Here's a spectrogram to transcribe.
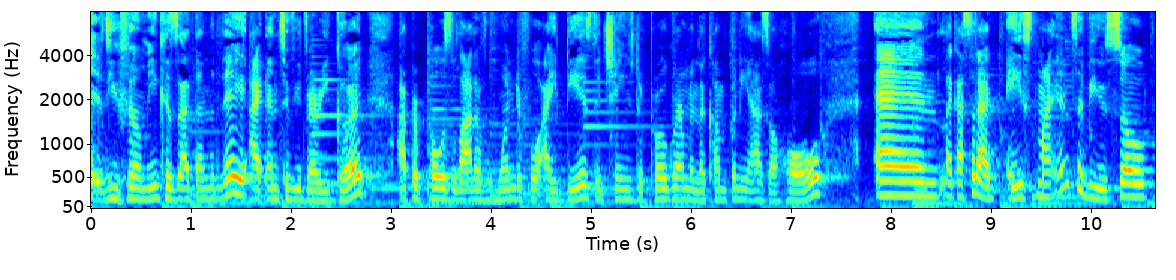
is. You feel me? Because at the end of the day i interviewed very good. I proposed a lot of wonderful ideas to change the program and the company as a whole. And like i said i aced my interview. So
